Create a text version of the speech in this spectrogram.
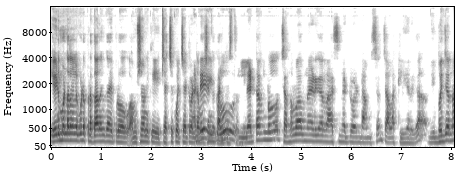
ఏడు మండలాలు కూడా ప్రధానంగా ఇప్పుడు అంశానికి చర్చకు వచ్చేటువంటి లెటర్లో చంద్రబాబు నాయుడు గారు రాసినటువంటి అంశం చాలా క్లియర్గా విభజన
